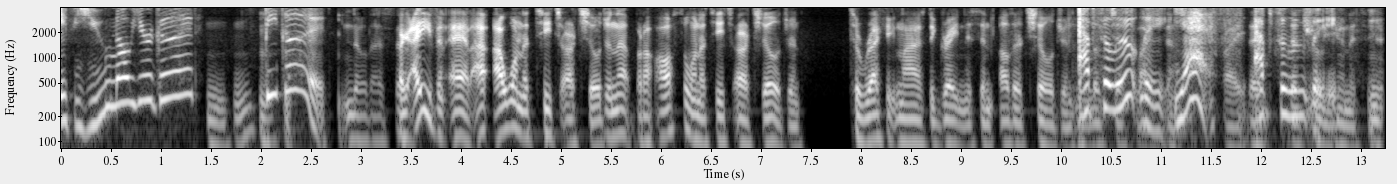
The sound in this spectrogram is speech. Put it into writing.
if you know you're good, hmm be good. No, that's Like I even add, I, I want to teach our children that, but I also want to teach our children to recognize the greatness in other children. Who Absolutely. Look just like them, yes. right? That- that true absolutely. unity. Yeah.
